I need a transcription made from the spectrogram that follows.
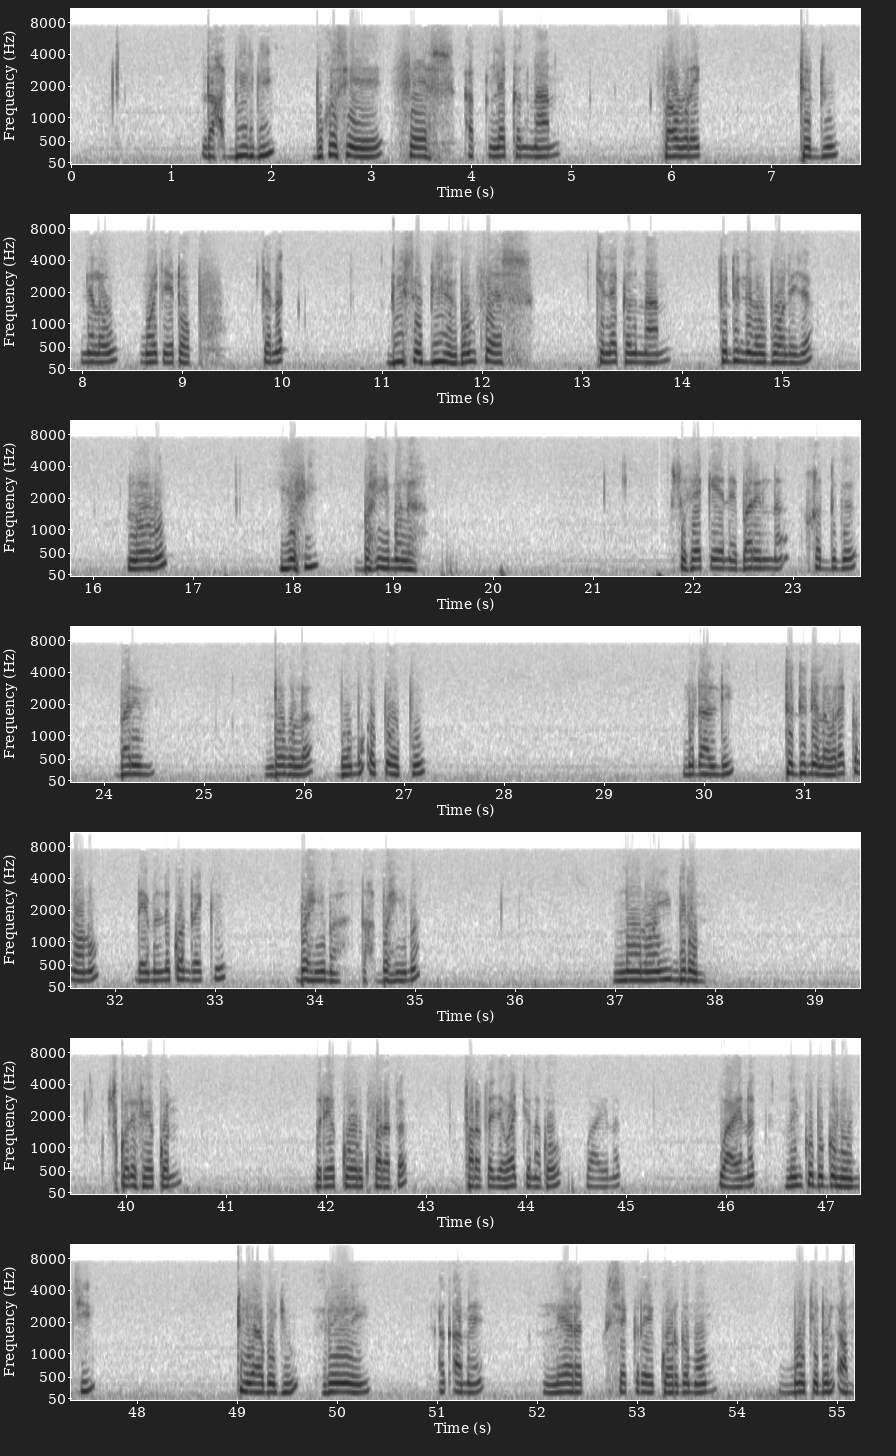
ndax biir bi bu xësee fees ak lekk ak naan faaw rek tëdd nelaw moo cay topp te nag duy sa biir ba mu fees ci lekk ak naan tëdd nelaw boole ja loolu yëfi bahima la su fekkee ne baril na xëdd ga baril ndogu la ba mu ëpp ëpp mu daldi tëdd nelaw rekk noonu day mel ne kon rekk bahima ndax bahima noonooy mbiram su ko defee kon bu dee kooruk farata farata ja wàcc na ko waaye nag waaye nag lañ ko bëggaloon ci tuyaaba ju réy réy ak amee leer ak secret koor ga moom moo ca dul am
